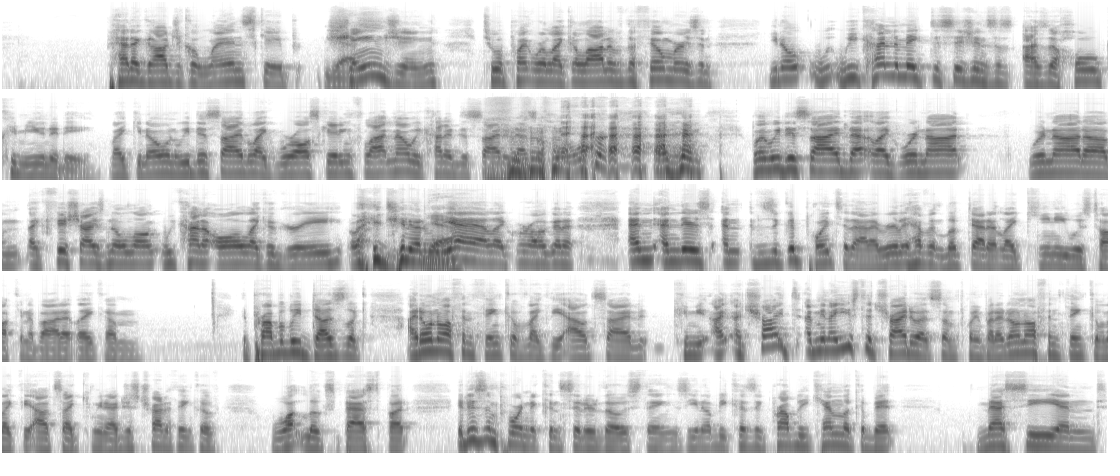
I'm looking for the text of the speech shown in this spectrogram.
pedagogical landscape Yes. changing to a point where like a lot of the filmers and you know we, we kind of make decisions as, as a whole community like you know when we decide like we're all skating flat now we kind of decided as a whole and then when we decide that like we're not we're not um like fisheyes no longer we kind of all like agree. Like do you know what i mean? Yeah. yeah like we're all gonna and and there's and there's a good point to that. I really haven't looked at it like keeney was talking about it like um it probably does look i don't often think of like the outside community I, I tried i mean i used to try to at some point but i don't often think of like the outside community. I just try to think of what looks best but it is important to consider those things you know because it probably can look a bit messy and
